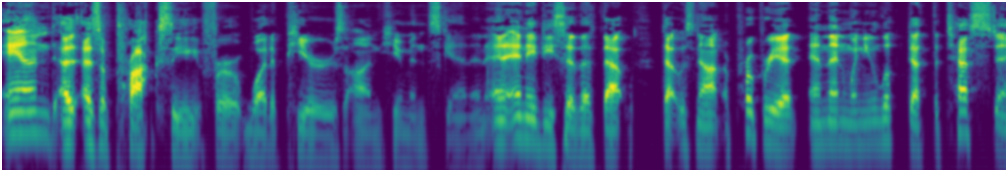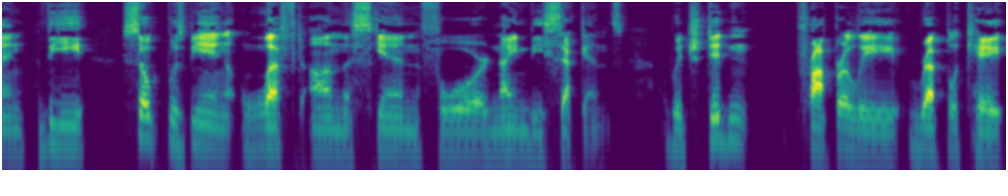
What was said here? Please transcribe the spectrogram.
and as a proxy for what appears on human skin and, and nad said that, that that was not appropriate and then when you looked at the testing the soap was being left on the skin for 90 seconds which didn't properly replicate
